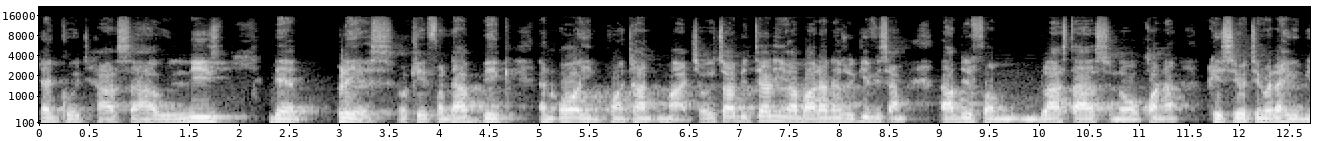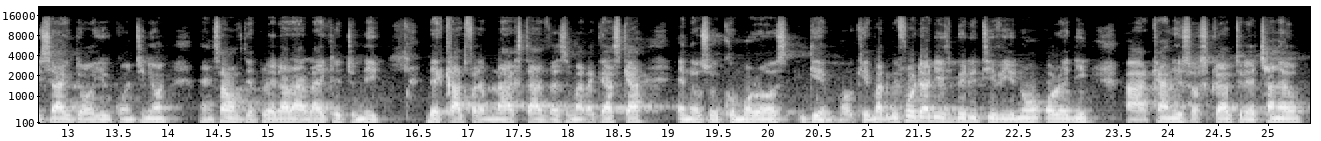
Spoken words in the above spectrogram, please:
head coach has uh, released the players, okay, for that big and all important match. So, so I'll be telling you about that and we'll give you some update from Blasters, you know, corner. Chris Hughton, whether he will be sacked or he will continue on, and some of the players that are likely to make the cut for the Black Stars versus Madagascar and also Comoros game. Okay, but before that is Baidoo TV, you know already. Uh, kindly subscribe to the channel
